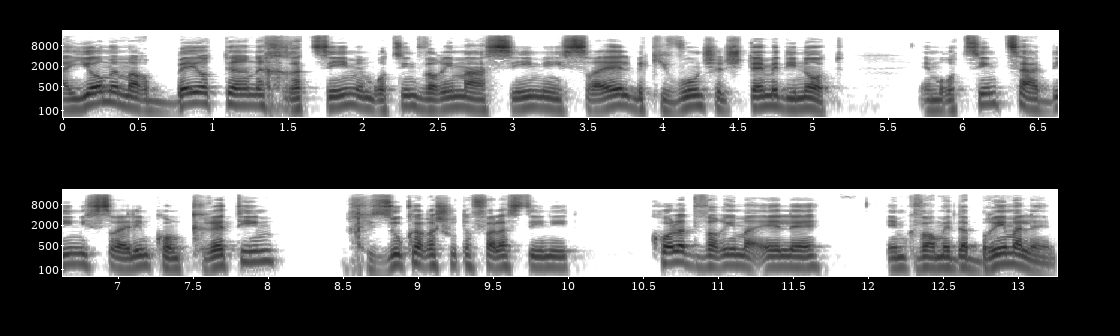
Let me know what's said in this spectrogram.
היום הם הרבה יותר נחרצים, הם רוצים דברים מעשיים מישראל בכיוון של שתי מדינות. הם רוצים צעדים ישראלים קונקרטיים, חיזוק הרשות הפלסטינית, כל הדברים האלה, הם כבר מדברים עליהם.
